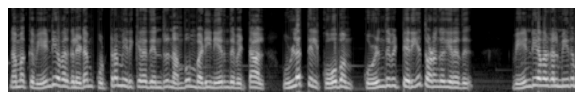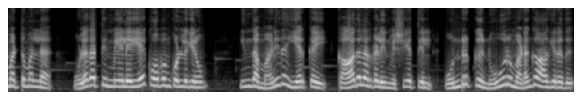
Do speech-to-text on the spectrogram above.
நமக்கு வேண்டியவர்களிடம் குற்றம் இருக்கிறதென்று நம்பும்படி நேர்ந்துவிட்டால் உள்ளத்தில் கோபம் கொழுந்துவிட்டெறிய தொடங்குகிறது. வேண்டியவர்கள் மீது மட்டுமல்ல உலகத்தின் மேலேயே கோபம் கொள்ளுகிறோம். இந்த மனித இயற்கை காதலர்களின் விஷயத்தில் ஒன்றுக்கு நூறு மடங்கு ஆகிறது.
